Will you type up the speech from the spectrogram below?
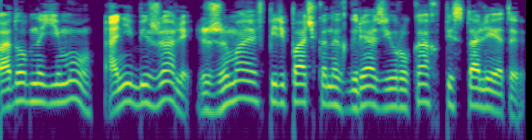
Подобно ему, они бежали, сжимая в перепачканных грязью руках пистолеты.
